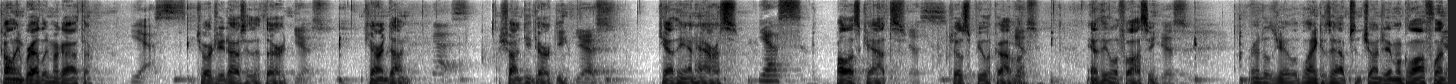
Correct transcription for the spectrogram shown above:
Colleen Bradley MacArthur. Yes. George Darcy III. Yes. Karen Dunn. Yes. Sean D. Durkee. Yes. Kathy Ann Harris. Yes. Paul S. Katz. Yes. Joseph P. LaCava. Yes. Anthony LaFauci. Yes. Randall J. LeBlanc is absent. John J. McLaughlin.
